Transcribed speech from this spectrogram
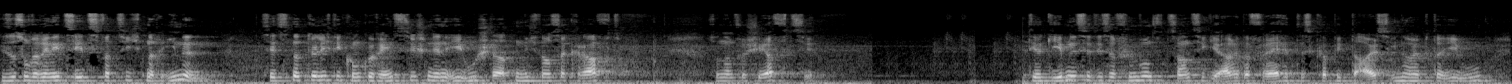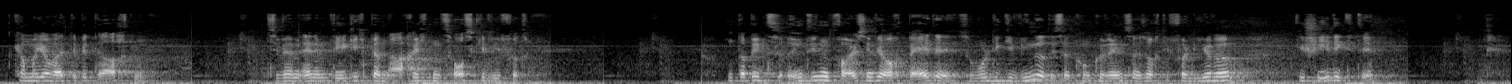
Dieser Souveränitätsverzicht nach innen setzt natürlich die Konkurrenz zwischen den EU-Staaten nicht außer Kraft, sondern verschärft sie. Die Ergebnisse dieser 25 Jahre der Freiheit des Kapitals innerhalb der EU kann man ja heute betrachten. Sie werden einem täglich per Nachrichten ins Haus geliefert. Und damit in diesem Fall sind ja auch beide, sowohl die Gewinner dieser Konkurrenz als auch die Verlierer, Geschädigte.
